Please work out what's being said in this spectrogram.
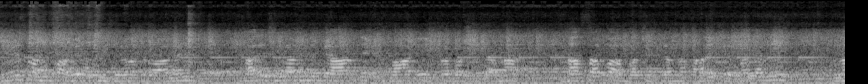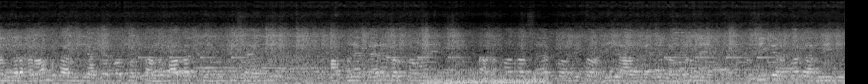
ਜਿਵੇਂ ਤੁਹਾਨੂੰ ਭਾਵੇਂ ਤੁਸੀਂ ਸੇਵਾ ਕਰਵਾ ਲੈਣ। ਸਾਰੇ ਸੇਵਾ ਨੂੰ ਪਿਆਰ ਦੇ ਬਾਗ ਇੱਕ ਬਖਸ਼ ਕਰਨਾ, ਦਾਸਾ ਭਾਵ ਬਖਸ਼ ਕਰਨਾ ਸਾਰੇ ਕਿਰਪਾ ਕਰਨੀ। ਲੰਗਰ ਆਰੰਭ ਕਰਨ ਦੀ ਆਗਿਆ ਬਖਸ਼ੋ। ਧੰਨਵਾਦ ਹੈ ਗੁਰੂ ਜੀ ਸਾਹਿਬ ਜੀ, ਆਪਣੇ ਪਹਿਰੇ ਵਰਤਾਉਣੇ ਧੰਨਵਾਦ ਹੈ ਸਾਹਿਬ ਤੁਹਾਡੀ ਤੁਹਾਡੀ ਯਾਦ ਵਿੱਚ ਲੰਗਰ ਨੇ, ਤੁਸੀਂ ਕਿਰਪਾ ਕਰਨੀ ਜੀ।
